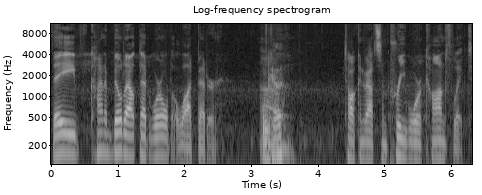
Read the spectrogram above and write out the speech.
they kind of build out that world a lot better. Okay. Um, talking about some pre-war conflict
